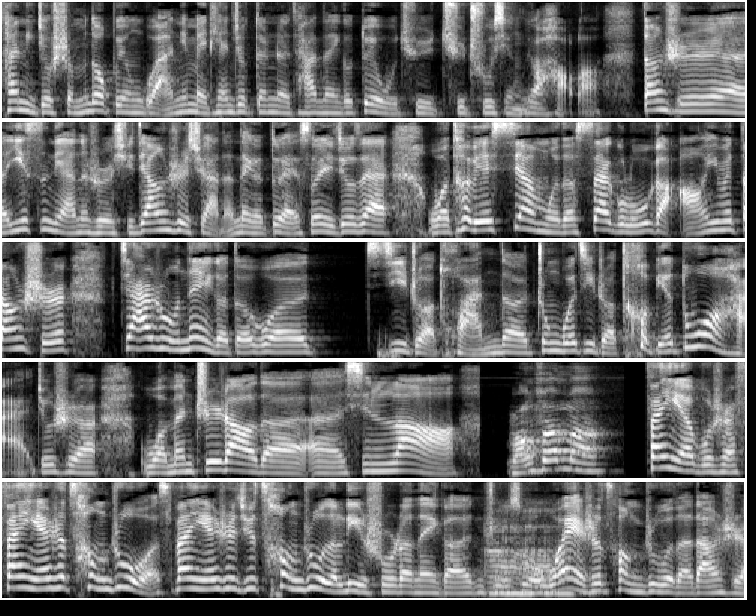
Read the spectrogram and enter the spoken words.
他你就什么都不用管，你每天就跟着他那个队伍去去出行就好了。当时一四年的时候，徐江是选的那个队，所以就在我特别羡慕的塞古鲁港，因为当时加入那个德国。记者团的中国记者特别多，还就是我们知道的，呃，新浪、王帆吗？帆爷不是，帆爷是蹭住，帆爷是去蹭住的丽叔的那个住宿，啊我也是蹭住的。当时，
